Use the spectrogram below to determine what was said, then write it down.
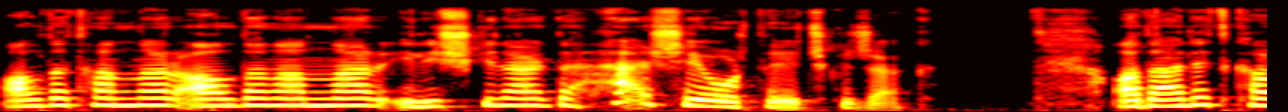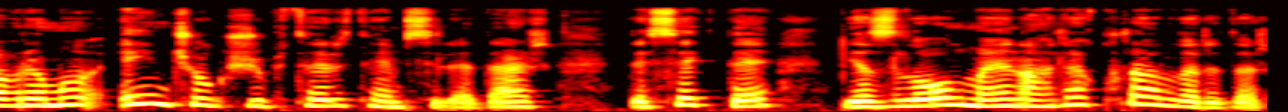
Aldatanlar, aldananlar, ilişkilerde her şey ortaya çıkacak. Adalet kavramı en çok Jüpiter'i temsil eder desek de yazılı olmayan ahlak kurallarıdır.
